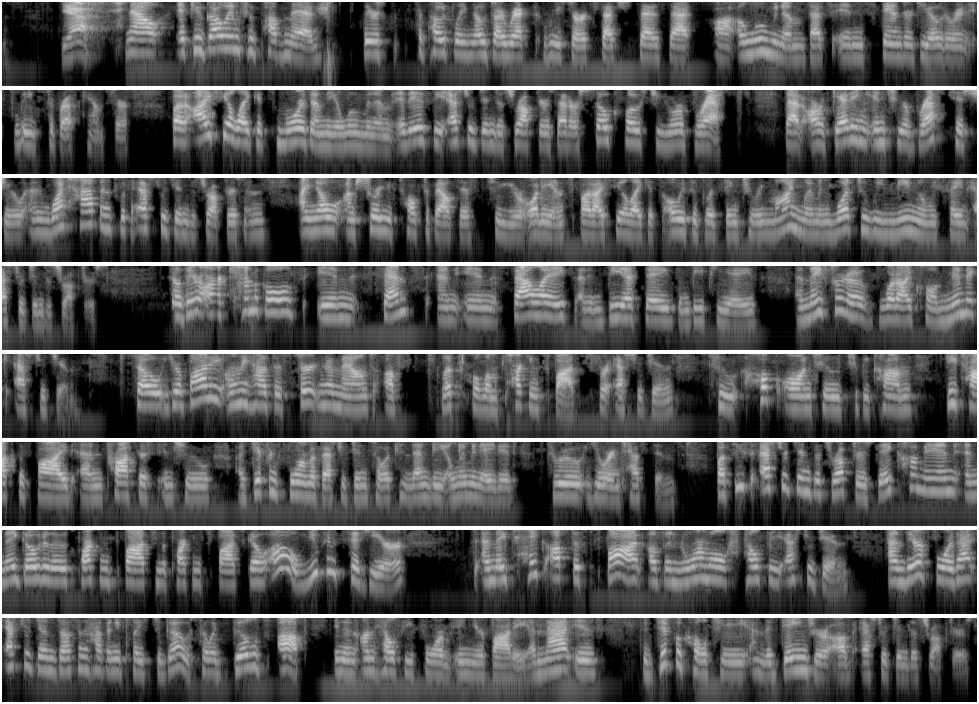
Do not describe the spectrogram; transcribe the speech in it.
Yes. Now, if you go into PubMed, there's supposedly no direct research that says that uh, aluminum that's in standard deodorant leads to breast cancer. But I feel like it's more than the aluminum. It is the estrogen disruptors that are so close to your breasts that are getting into your breast tissue. And what happens with estrogen disruptors? And I know, I'm sure you've talked about this to your audience, but I feel like it's always a good thing to remind women what do we mean when we say an estrogen disruptors? So there are chemicals in scents and in phthalates and in BSAs and BPAs, and they sort of what I call mimic estrogen. So your body only has a certain amount of, let's call them parking spots for estrogen to hook onto to become detoxified and processed into a different form of estrogen so it can then be eliminated through your intestines. But these estrogen disruptors, they come in and they go to those parking spots, and the parking spots go, oh, you can sit here. And they take up the spot of the normal, healthy estrogen. And therefore, that estrogen doesn't have any place to go. So it builds up in an unhealthy form in your body. And that is the difficulty and the danger of estrogen disruptors.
